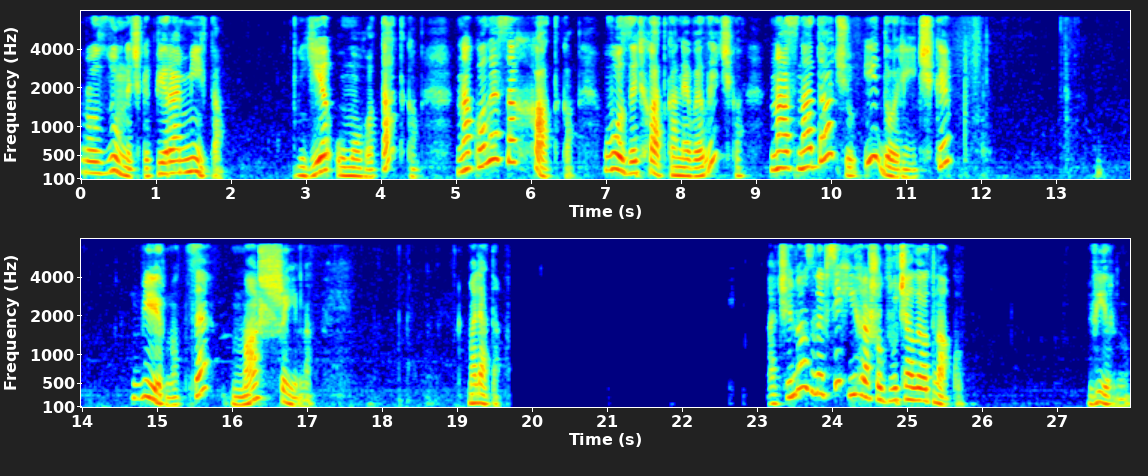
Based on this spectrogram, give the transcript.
Розумнички, піраміда. Є у мого татка на колесах хатка. Возить хатка невеличка, нас на дачу і до річки. Вірно, це машина. Малята. А чи назви всіх іграшок звучали однаково? Вірно,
